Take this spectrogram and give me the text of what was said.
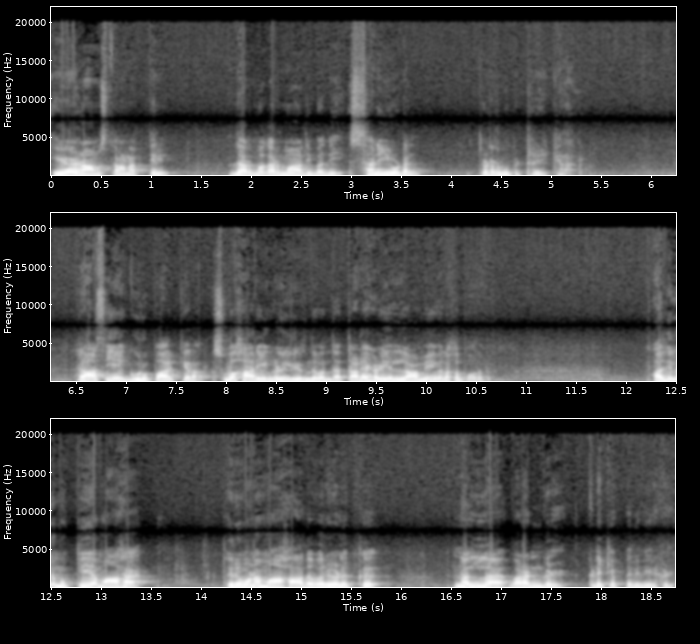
ஏழாம் ஸ்தானத்தில் தர்மகர்மாதிபதி சனியுடன் தொடர்பு பெற்றிருக்கிறார். ராசியை குரு பார்க்கிறார். சுபகாரியங்களில் இருந்து வந்த தடைகள் எல்லாமே விலக போகிறது அதிலும் முக்கியமாக திருமணமாகாதவர்களுக்கு நல்ல வரன்கள் கிடைக்கப் பெறுவீர்கள்.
